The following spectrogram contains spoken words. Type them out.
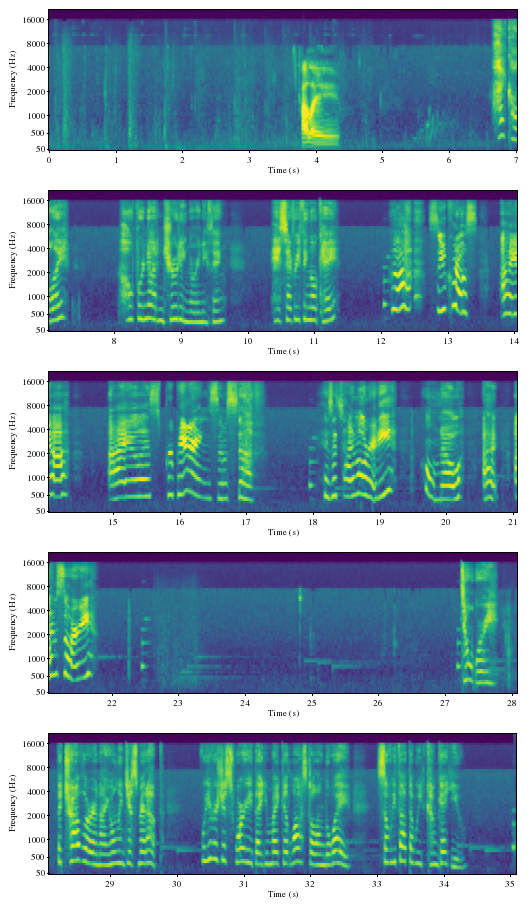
Collei. Hi, Collei. Hope we're not intruding or anything. Is everything okay? Ah, Sucrose! I, uh, I was preparing some stuff. Is it time already? Oh no, I, I'm sorry. Don't worry. The Traveler and I only just met up. We were just worried that you might get lost along the way, so we thought that we'd come get you.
